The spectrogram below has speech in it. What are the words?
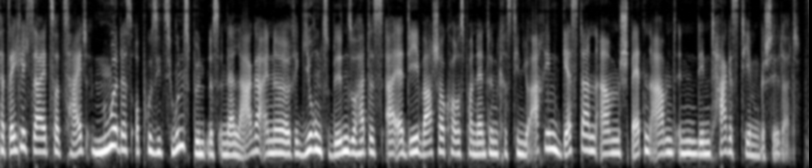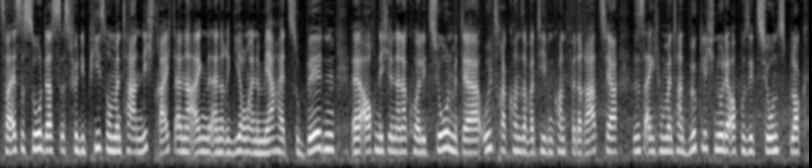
Tatsächlich sei zurzeit nur das Oppositionsbündnis in der Lage, eine Regierung zu bilden. So hat es ARD-Warschau-Korrespondentin Christine Joachim gestern am späten Abend in den Tagesthemen geschildert. Zwar ist es so, dass es für die Peace momentan nicht reicht, eine eigene eine Regierung, eine Mehrheit zu bilden, äh, auch nicht in einer Koalition mit der ultrakonservativen Konföderatia. Es ist eigentlich momentan wirklich nur der Oppositionsblock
